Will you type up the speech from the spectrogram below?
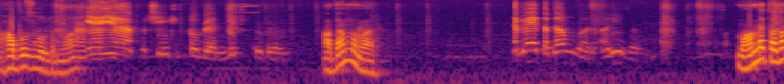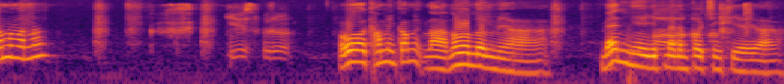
Aha buz buldum lan. Yeah yeah. Puchinki problem. Big problem. Adam mı var? Evet adam var. Ariza. Muhammed adam mı var lan? Yes bro. Oo coming coming. Lan oğlum ya. Ben niye gitmedim Pochinki'ye ya?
